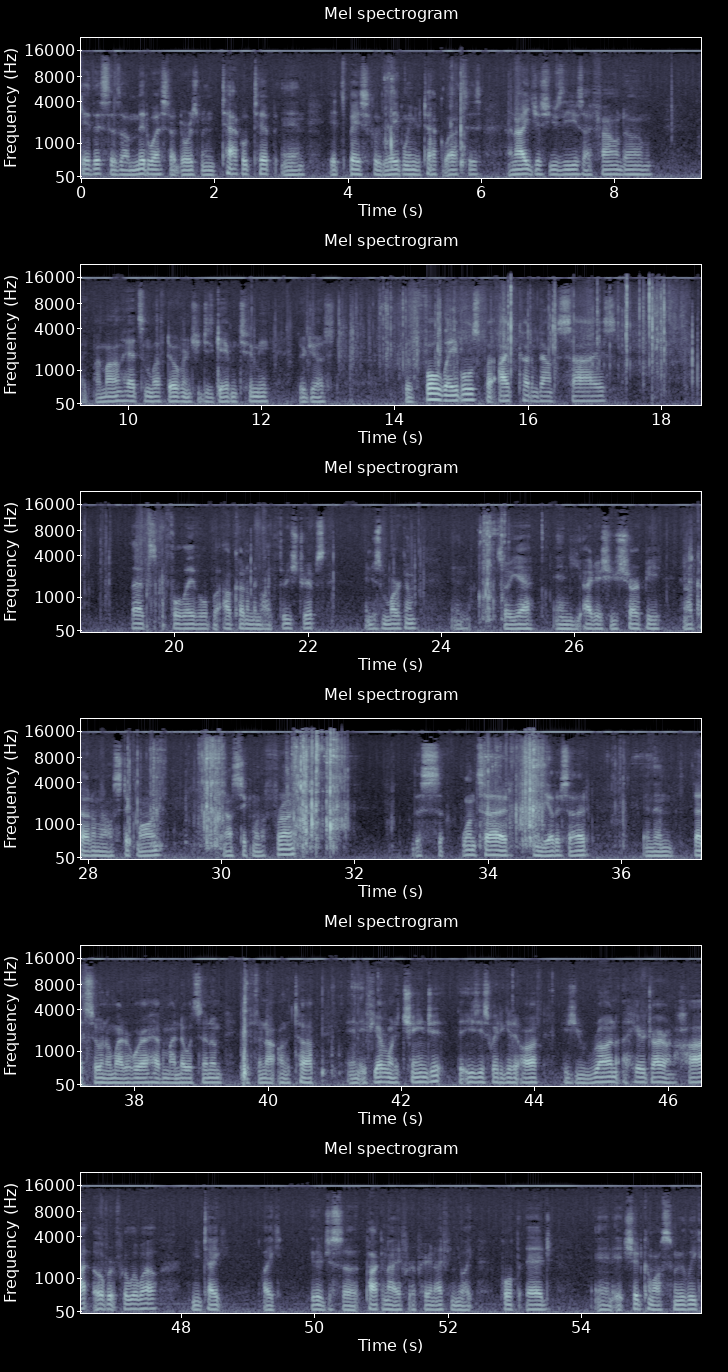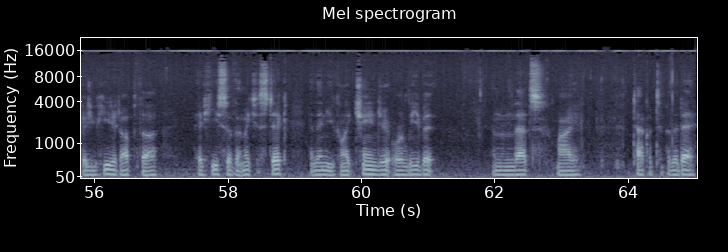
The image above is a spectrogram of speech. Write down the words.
Okay, this is a Midwest Outdoorsman tackle tip, and it's basically labeling your tackle boxes. And I just use these. I found um, like my mom had some left over, and she just gave them to me. They're just they're full labels, but I cut them down to size. That's full label, but I'll cut them in like three strips and just mark them. And so yeah, and I just use Sharpie, and I'll cut them and I'll stick them on. And I'll stick them on the front, this one side, and the other side. And then that's so no matter where I have them, I know what's in them if they're not on the top. And if you ever want to change it, the easiest way to get it off is you run a hair dryer on hot over it for a little while, and you take like either just a pocket knife or a paring knife, and you like pull at the edge, and it should come off smoothly because you heated up the adhesive that makes it stick and then you can like change it or leave it. And then that's my tackle tip of the day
